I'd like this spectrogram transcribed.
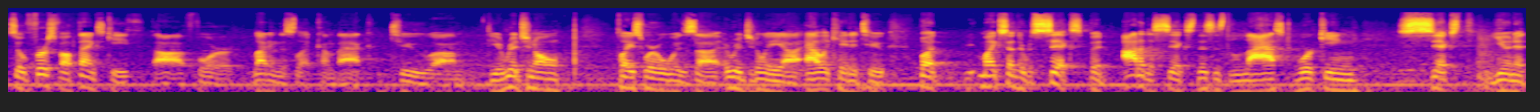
so first of all, thanks, Keith, uh, for letting the sled come back to um, the original place where it was uh, originally uh, allocated to. But Mike said there was six, but out of the six, this is the last working sixth unit.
